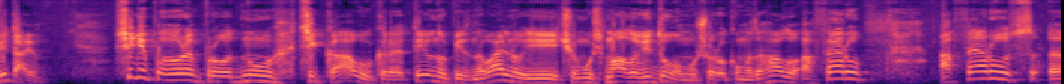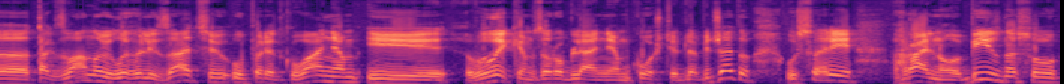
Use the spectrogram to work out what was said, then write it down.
Вітаю! Сьогодні поговоримо про одну цікаву, креативну, пізнавальну і чомусь маловідому широкому загалу аферу. Аферу з е, так званою легалізацією, упорядкуванням і великим зароблянням коштів для бюджету у сфері грального бізнесу,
